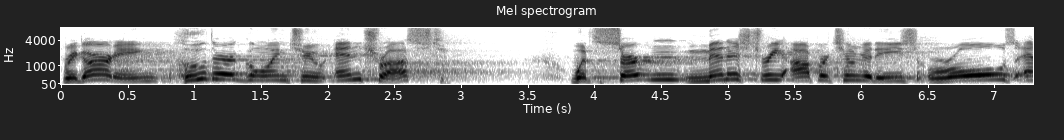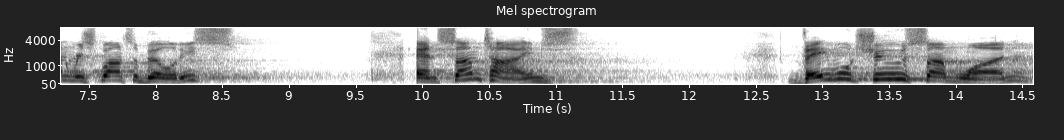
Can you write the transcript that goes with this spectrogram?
regarding who they're going to entrust with certain ministry opportunities, roles, and responsibilities. And sometimes they will choose someone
